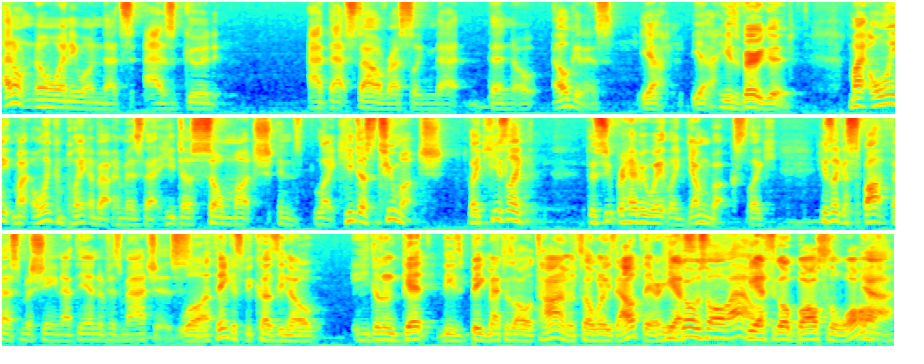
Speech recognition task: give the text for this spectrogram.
I don't know anyone that's as good at that style of wrestling that than Elgin is. Yeah, yeah, he's very good. My only my only complaint about him is that he does so much and like he does too much. Like he's like the super heavyweight like Young Bucks. Like He's like a spot fest machine at the end of his matches. Well, I think it's because you know he doesn't get these big matches all the time, and so when he's out there, he, He has, goes all out. He has to go balls to the wall. Yeah.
